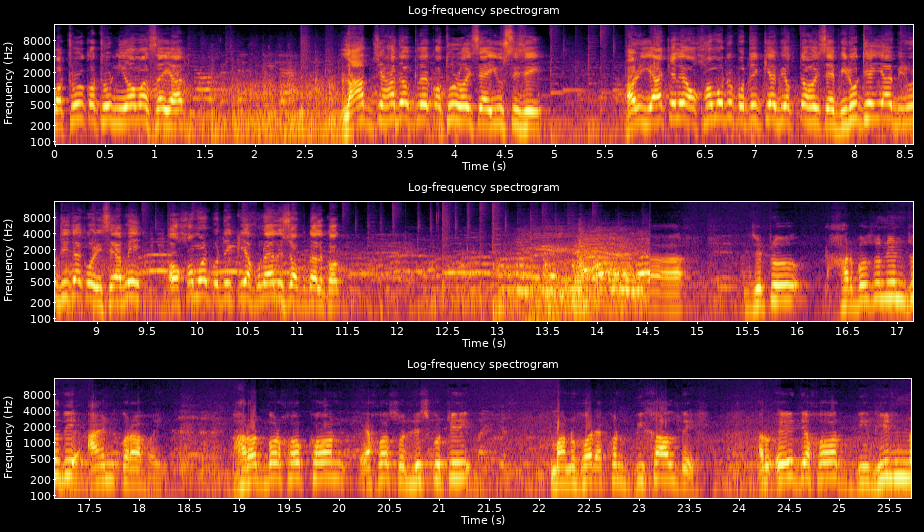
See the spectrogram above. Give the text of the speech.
কঠোৰ কঠোৰ নিয়ম আছে ইয়াত। লাভ জেহাদক লৈ কঠোৰ হৈছে ইউ চি চি। আৰু ইয়াকে লৈ অসমতো প্ৰতিক্ৰিয়া ব্যক্ত হৈছে। বিৰোধীয়ে ইয়াৰ বিৰোধিতা কৰিছে। আমি অসমৰ প্ৰতিক্ৰিয়া শুনাই লৈছোঁ আপোনালোকক। যিটো সাৰ্বজনীন যদি আইন কৰা হয় ভাৰতবৰ্ষখন এশ চল্লিছ কোটি মানুহৰ এখন বিশাল দেশ। আৰু এই দেশত বিভিন্ন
